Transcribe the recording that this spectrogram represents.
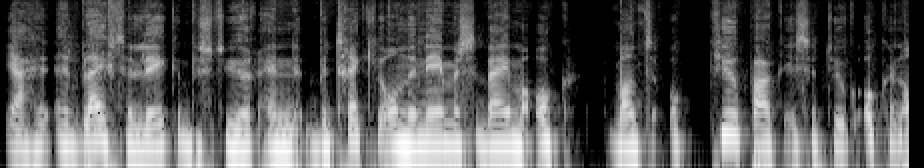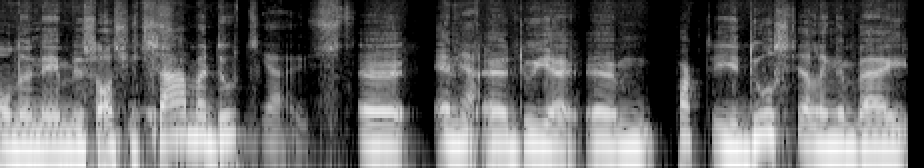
ja, het, blijft een lekenbestuur. En betrek je ondernemers erbij, maar ook, want ook Q-Park is natuurlijk ook een ondernemer. Dus als je het samen doet, Juist. en Ja. doe je, ehm, pak er je doelstellingen bij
